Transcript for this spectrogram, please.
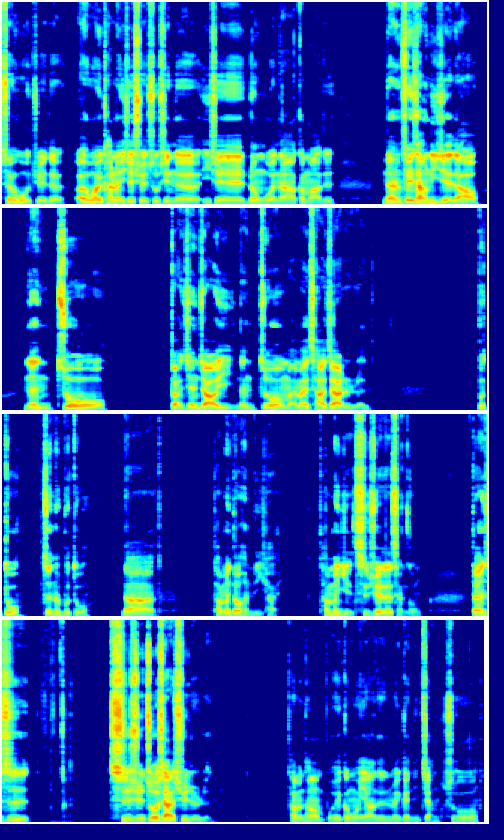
所以我觉得，呃，我也看了一些学术性的一些论文啊，干嘛的，能非常理解到，能做短线交易、能做买卖差价的人不多，真的不多。那他们都很厉害，他们也持续的在成功，但是持续做下去的人，他们通常不会跟我一样在那边跟你讲说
